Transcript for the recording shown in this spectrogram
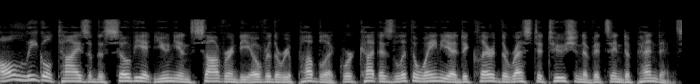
All legal ties of the Soviet Union's sovereignty over the republic were cut as Lithuania declared the restitution of its independence.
